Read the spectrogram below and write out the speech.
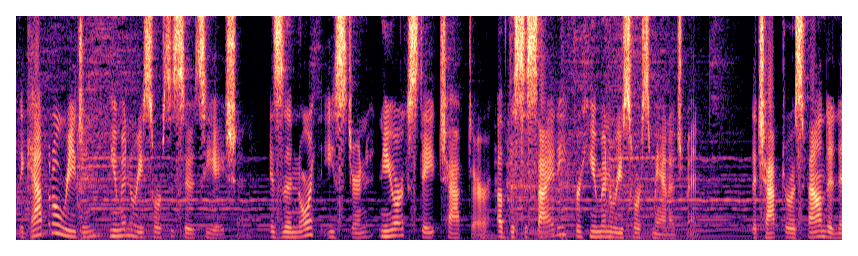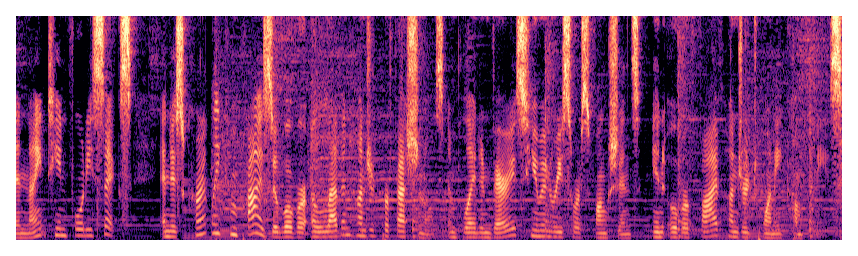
The Capital Region Human Resource Association is the Northeastern New York State chapter of the Society for Human Resource Management. The chapter was founded in 1946 and is currently comprised of over 1,100 professionals employed in various human resource functions in over 520 companies.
